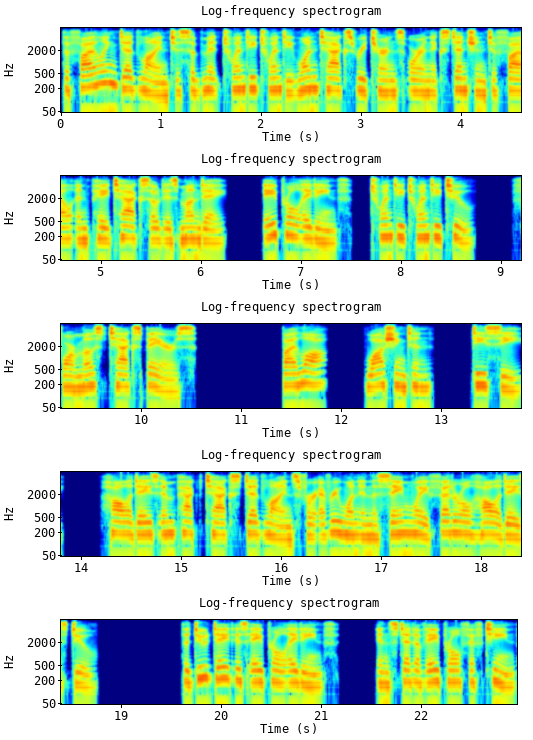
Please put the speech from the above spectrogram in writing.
The filing deadline to submit 2021 tax returns or an extension to file and pay tax owed is Monday, April 18, 2022, for most taxpayers. By law, Washington, D.C., holidays impact tax deadlines for everyone in the same way federal holidays do. The due date is April 18, instead of April 15,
